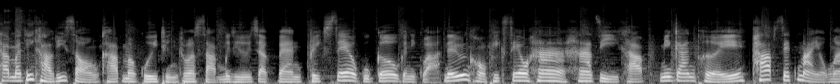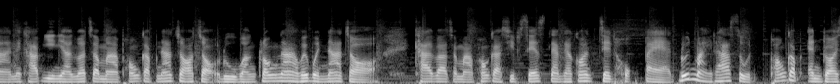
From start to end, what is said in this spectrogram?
ถัดมาที่ข่าวที่ 2 ครับ มาคุยถึงโทรศัพท์มือถือจากแบรนด์ Pixel Google กันดีกว่า ในเรุ่นของ Pixel 5 5G ครับ มีการเผยภาพเซตใหม่ออกมานะครับ ยืนยันว่าจะมาพร้อมกับหน้าจอเจาะรูวางกล้องหน้าไว้บนหน้าจอ คาดว่าจะมาพร้อมกับชิปเซต Snapdragon 768 รุ่นใหม่ล่าสุด พร้อมกับ Android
